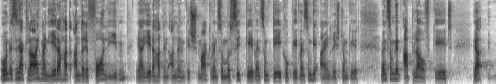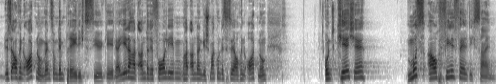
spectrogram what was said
Und es ist ja klar, ich meine, jeder hat andere Vorlieben, ja, jeder hat einen anderen Geschmack, wenn es um Musik geht, wenn es um Deko geht, wenn es um die Einrichtung geht, wenn es um den Ablauf geht. Ja, ist ja auch in Ordnung, wenn es um den Predigtstil geht. Ja, jeder hat andere Vorlieben, hat anderen Geschmack und das ist ja auch in Ordnung. Und Kirche muss auch vielfältig sein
